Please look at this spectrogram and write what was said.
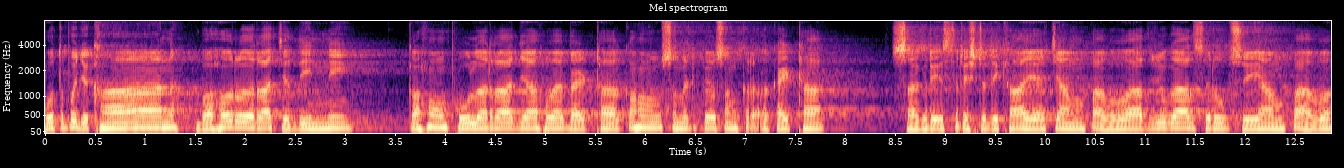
ਉਤਪੁਜ ਖਾਨ, ਬਹੁਰ ਰਚ ਦੀਨੀ। ਕਹੋਂ ਫੂਲ ਰਾਜਾ ਹੋਇ ਬੈਠਾ, ਕਹੋਂ ਸਮਿਟ ਪਿਓ ਸ਼ੰਕਰ ਇਕੈਠਾ। ਸਗਰੇ ਸ੍ਰਿਸ਼ਟ ਦਿਖਾਏ ਚੰ ਭਵ, ਆਦ ਜੁਗਾਦ ਸਰੂਪ ਸਿਆਮ ਭਵ।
